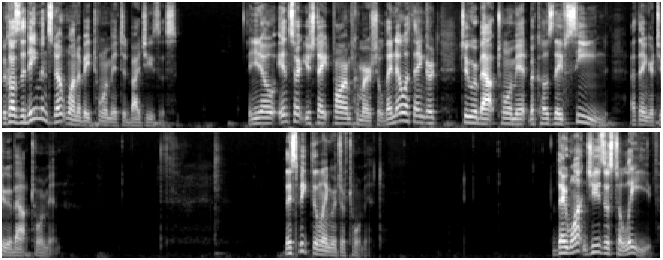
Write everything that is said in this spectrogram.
Because the demons don't want to be tormented by Jesus. And you know, insert your State Farm commercial. They know a thing or two about torment because they've seen a thing or two about torment. They speak the language of torment. They want Jesus to leave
